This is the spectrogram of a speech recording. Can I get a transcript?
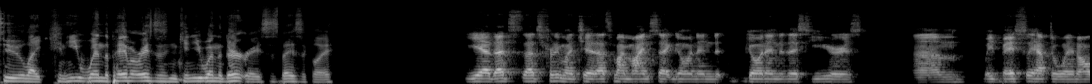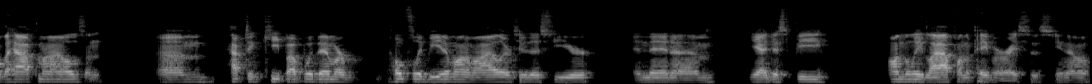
to like, can he win the pavement races and can you win the dirt races, basically? Yeah, that's that's pretty much it. That's my mindset going into going into this year is um, we basically have to win all the half miles and um, have to keep up with them or hopefully beat them on a mile or two this year, and then um, yeah, just be on the lead lap on the pavement races. You know,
